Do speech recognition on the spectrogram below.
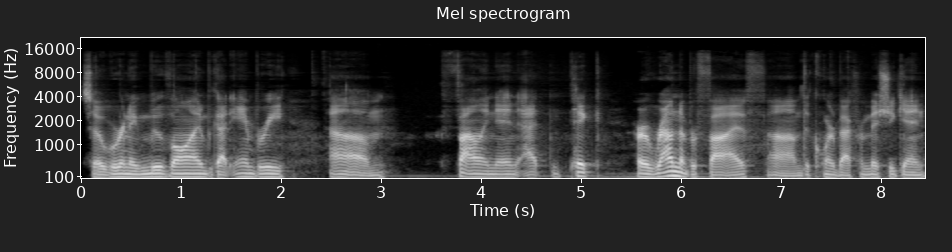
So we're gonna move on. We got Ambry um, filing in at pick or round number five, um, the cornerback from Michigan,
